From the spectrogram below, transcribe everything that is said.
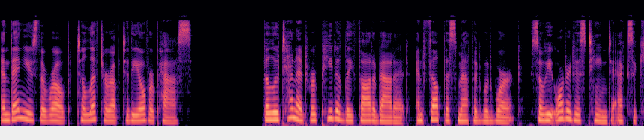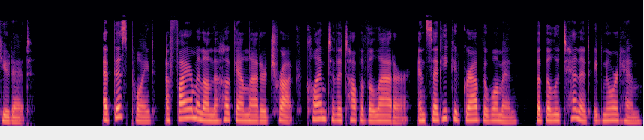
and then use the rope to lift her up to the overpass. The lieutenant repeatedly thought about it and felt this method would work, so he ordered his team to execute it. At this point, a fireman on the hook and ladder truck climbed to the top of the ladder and said he could grab the woman, but the lieutenant ignored him.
